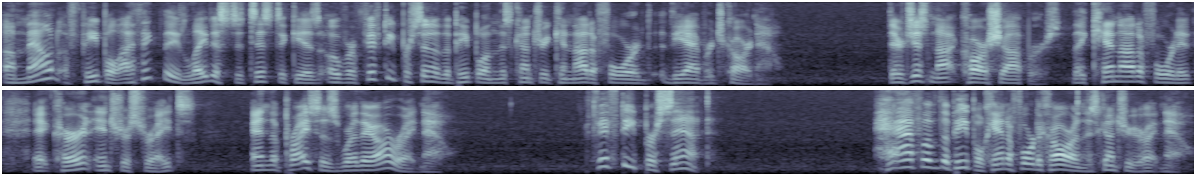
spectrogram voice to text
amount of people. I think the latest statistic is over fifty percent of the people in this country cannot afford the average car now. They're just not car shoppers. They cannot afford it at current interest rates and the prices where they are right now. Fifty percent. Half of the people can't afford a car in this country right now.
